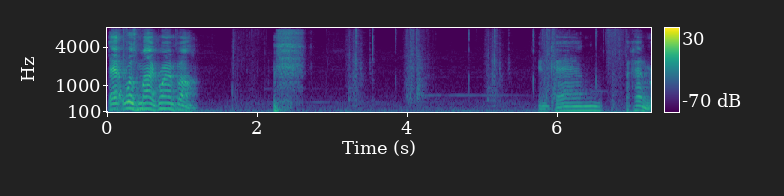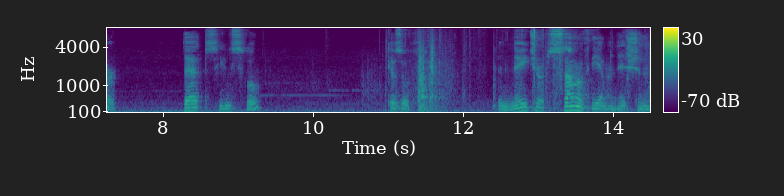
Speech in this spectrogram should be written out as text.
That was my grandpa. and can a hammer. That's useful because of the nature of some of the ammunition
